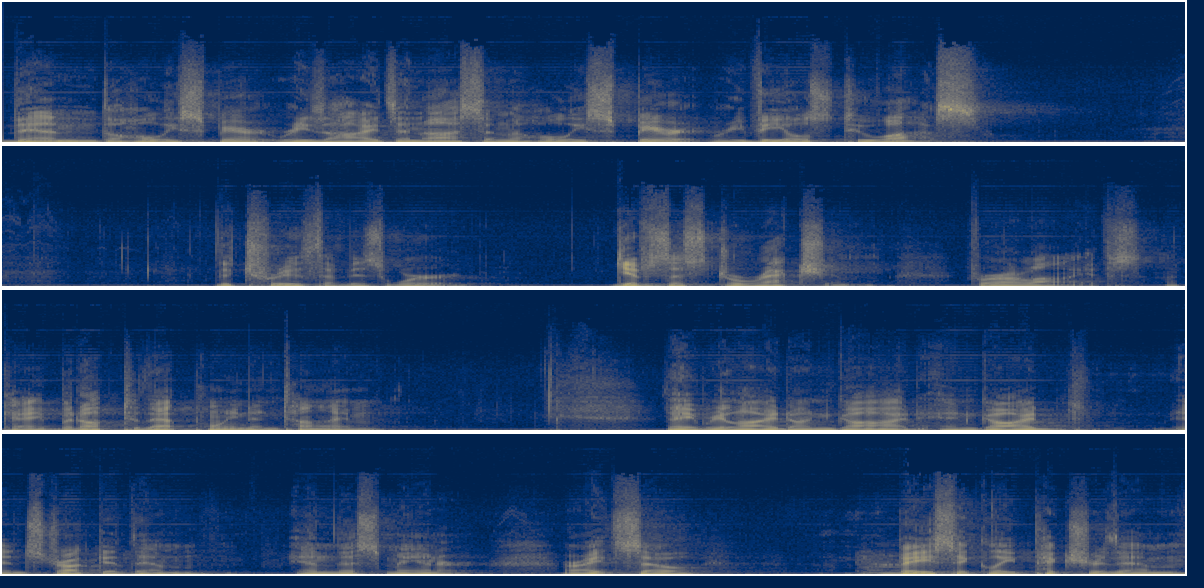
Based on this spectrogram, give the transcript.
then the Holy Spirit resides in us, and the Holy Spirit reveals to us the truth of His Word, gives us direction for our lives. Okay? But up to that point in time, they relied on God, and God instructed them in this manner. All right? So basically, picture them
